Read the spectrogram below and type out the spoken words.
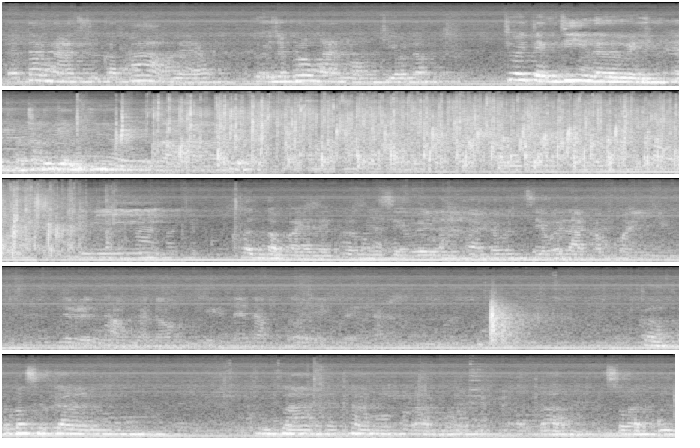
แต่ถ้างานสุขภาพแล้ว โดยเฉพาะงานหมอเขียวแล้วช่วยเต็มที่เลยช่วยเต็มที่ทีนี้คนต่อไปเลยเพื่อไม่เสียเวลาก็มันเสียเวลากับไม่อยู่จะเรียนถามค่ะน้องชื่อแนะนำตัวเองเลย กราบนมัสการคุณพระนะคะกราบกราบสวัสดี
